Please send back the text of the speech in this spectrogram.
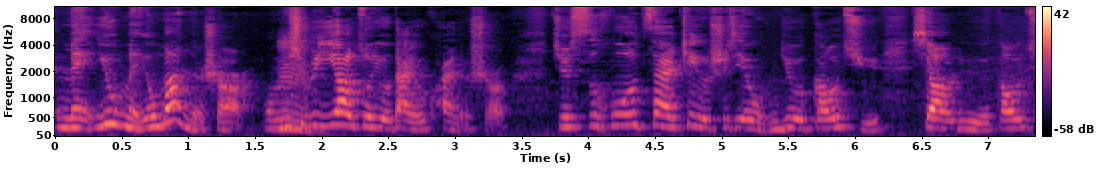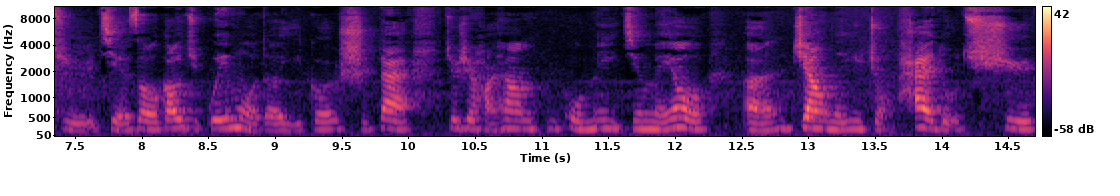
美又美又慢的事儿，我们是不是要做又大又快的事儿？就似乎在这个世界，我们就高举效率、高举节奏、高举规模的一个时代，就是好像我们已经没有呃这样的一种态度去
